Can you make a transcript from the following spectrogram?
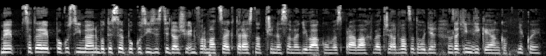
My se tedy pokusíme, nebo ty se pokusí zjistit další informace, které snad přineseme divákům ve zprávách ve 23 hodin. Určitě. Zatím díky, Hanko. Děkuji.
